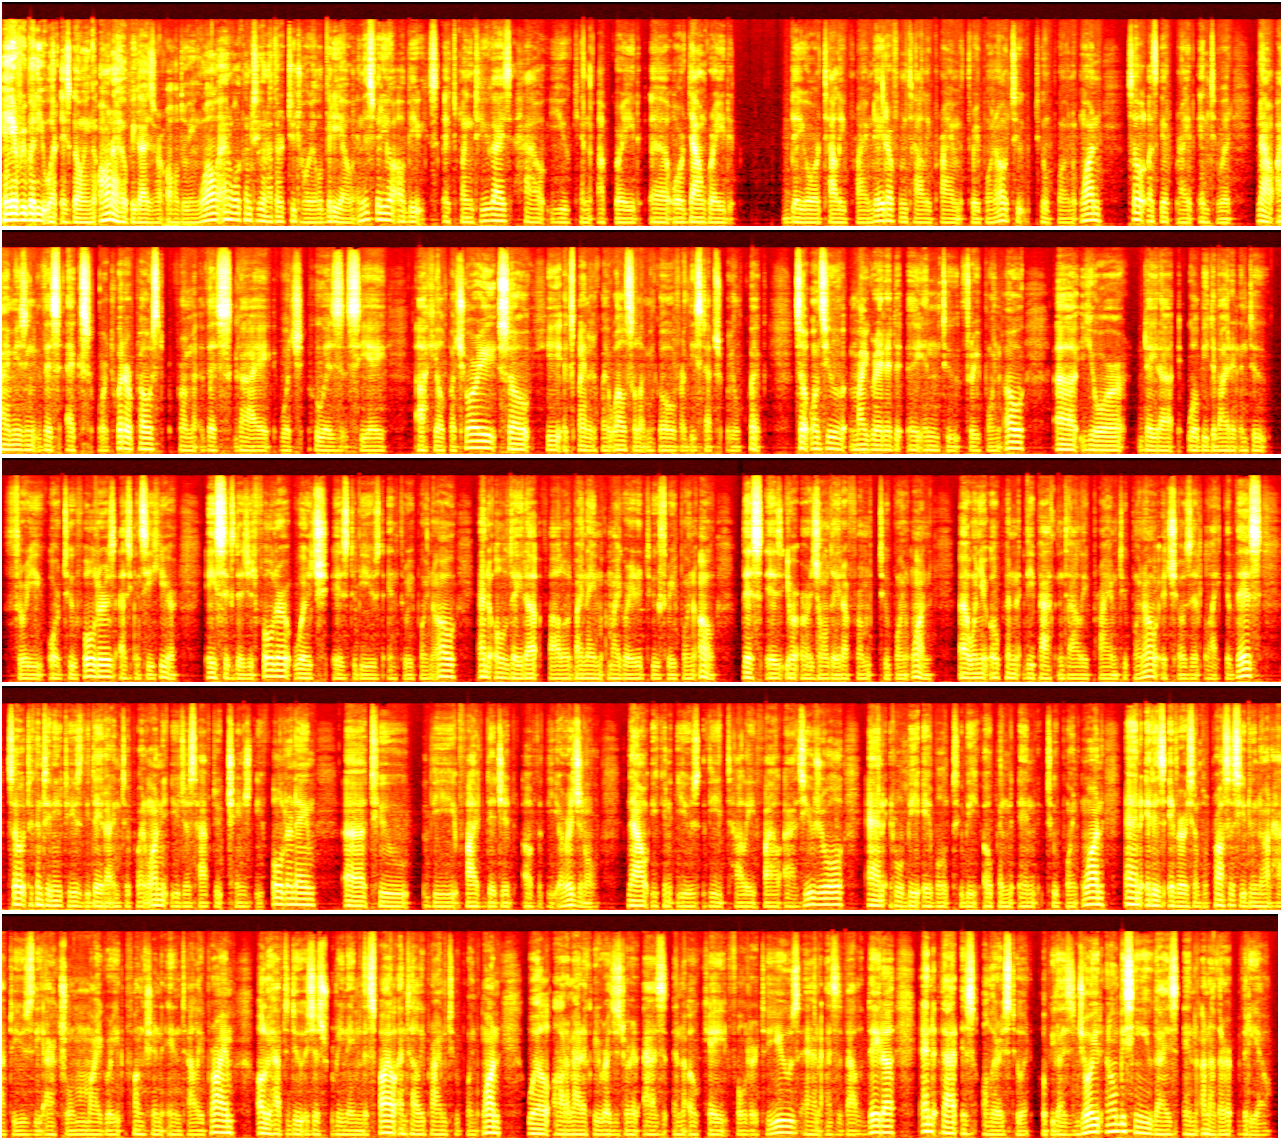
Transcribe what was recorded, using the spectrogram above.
Hey everybody, what is going on? I hope you guys are all doing well and welcome to another tutorial video. In this video, I'll be explaining to you guys how you can upgrade uh, or downgrade your Tally Prime data from Tally Prime 3.0 to 2.1. So let's get right into it. Now, I am using this X or Twitter post from this guy, which who is CA Akhil Pachori. So he explained it quite well. So let me go over these steps real quick. So once you've migrated into 3.0, uh, your data will be divided into three or two folders, as you can see here. A six-digit folder, which is to be used in 3.0, and old data followed by name migrated to 3.0. This is your original data from 2.1. Uh, when you open the Path Tally Prime 2.0, it shows it like this. So to continue to use the data in 2.1, you just have to change the folder name uh, to the five digit of the original. Now you can use the tally file as usual and it will be able to be opened in 2.1 and it is a very simple process. You do not have to use the actual migrate function in tally prime. All you have to do is just rename this file and tally prime 2.1 will automatically register it as an OK folder to use and as a valid data and that is all there is to it. Hope you guys enjoyed and I'll be seeing you guys in another video.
